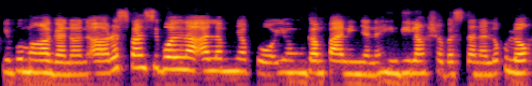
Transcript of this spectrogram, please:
yung po mga ganon. Uh, responsible na alam niya po yung gampanin niya na hindi lang siya basta naluklok,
